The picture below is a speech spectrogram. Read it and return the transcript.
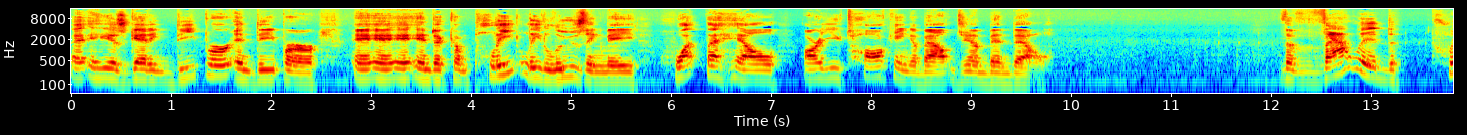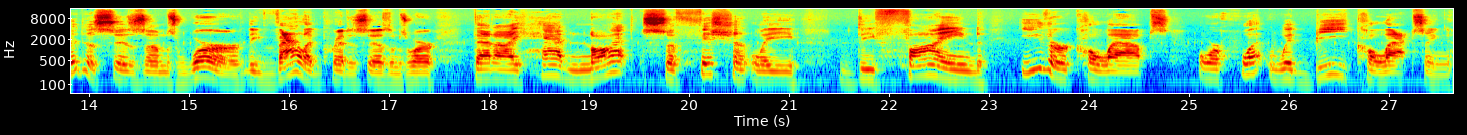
Uh, he is getting deeper and deeper into completely losing me. What the hell are you talking about, Jem Bendell? The valid criticisms were, the valid criticisms were that I had not sufficiently defined either collapse or what would be collapsing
